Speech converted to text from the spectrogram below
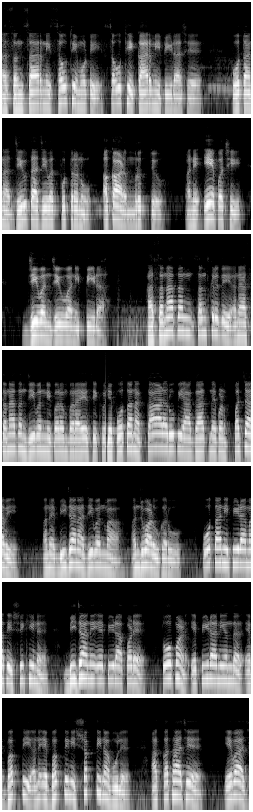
આ સંસારની સૌથી મોટી, સૌથી કારમી પીડા છે. પોતાના જીવતા જીવત પુત્રનું અકાળ મૃત્યુ અને એ પછી જીવન જીવવાની પીડા. આ સનાતન સંસ્કૃતિ અને આ સનાતન જીવનની પરંપરા એ શીખવે કે પોતાના કાળરૂપી આઘાતને પણ પચાવી અને બીજાના જીવનમાં અંજવાળું કરવું. પોતાની પીડામાંથી શીખીને બીજાને એ પીડા પડે તો પણ એ પીડાની અંદર, એ ભક્તિ અને એ ભક્તિની શક્તિ ન ભૂલે. આ કથા છે એવા જ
